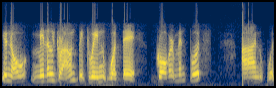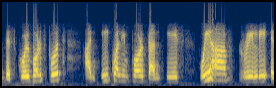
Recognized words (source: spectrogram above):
you know middle ground between what the government puts and what the school boards put. And equally important is we have really a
